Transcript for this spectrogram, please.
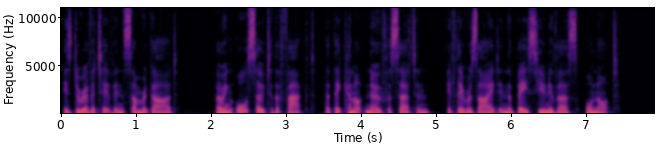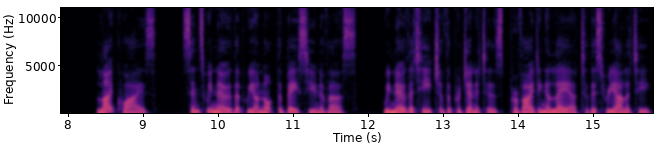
is derivative in some regard, owing also to the fact that they cannot know for certain if they reside in the base universe or not. Likewise, since we know that we are not the base universe, we know that each of the progenitors providing a layer to this reality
